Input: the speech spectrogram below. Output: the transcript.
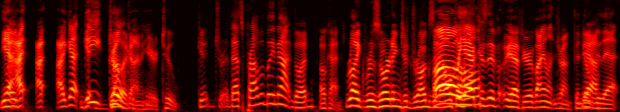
Yeah, Like, I, I, I got get drunk good. on here too. Get dr- that's probably not good. Okay. Like resorting to drugs and Oh alcohol. yeah, because if yeah, if you're a violent drunk, then don't Yeah. do that.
